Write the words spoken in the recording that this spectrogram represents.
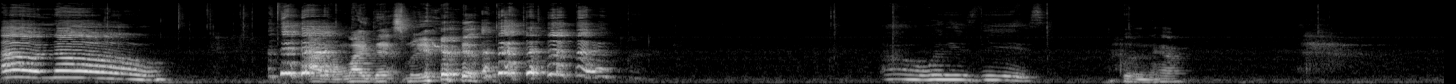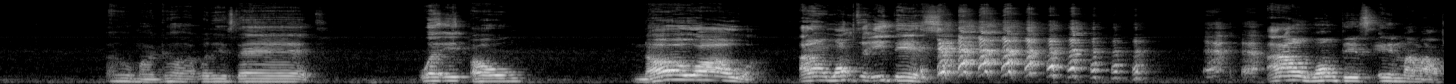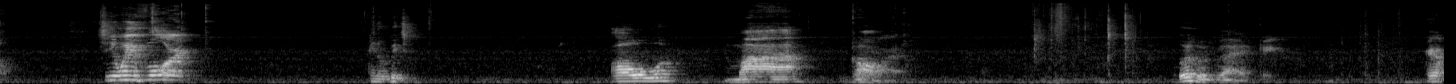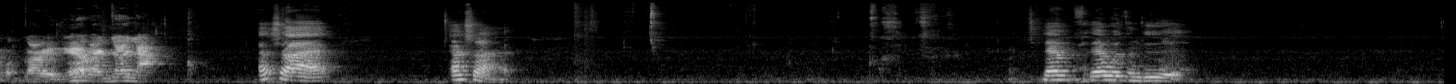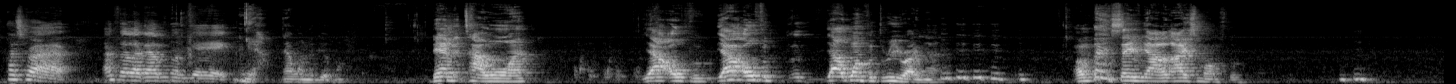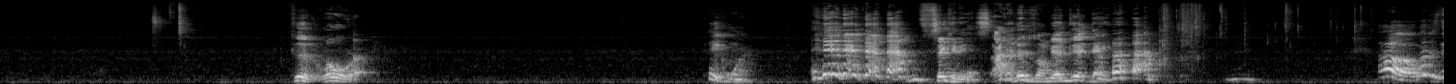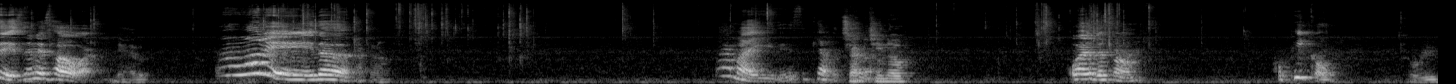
Oh no. I don't like that smell. oh, what is this? Put it in the house. Oh my god, what is that? What it? Oh no! Oh, I don't want to eat this. I don't want this in my mouth. She went for it. Ain't no bitch. Oh my god. This is bad. I tried. I tried. That that wasn't good. I tried. I felt like I was gonna gag. Yeah, that wasn't a good one. Damn it, Taiwan. Y'all oh over y'all oh over y'all one for three right now. I'm thinking saving y'all an ice monster. Good lord. Pick one. I'm sick of this. I this is gonna be a good day. oh, what is this? And it's hard. Yeah, look. I don't want it. Uh. I might eat it. It's a cappuccino. Cappuccino. Where is it from? Kopiko. Korea.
